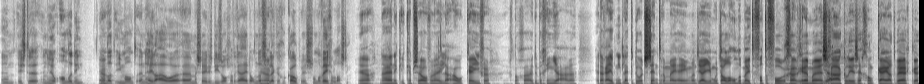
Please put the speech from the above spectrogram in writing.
ehm, is het een heel ander ding. Ja. Dan dat iemand een hele oude Mercedes diesel gaat rijden omdat ze lekker goedkoop is, zonder wegenbelasting. Ja, nou ja, en ik, ik heb zelf een hele oude kever, echt nog uit de beginjaren. Ja, daar rij je ook niet lekker door het centrum mee heen. Want ja, je moet alle 100 meter van tevoren gaan remmen en Ja. schakelen. is echt gewoon keihard werken.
